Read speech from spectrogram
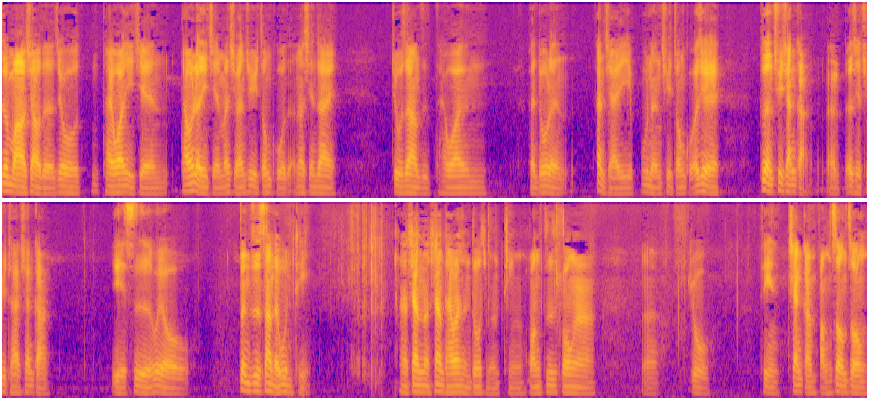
就蛮好笑的，就台湾以前台湾人以前蛮喜欢去中国的，那现在就这样子，台湾很多人看起来也不能去中国，而且不能去香港，嗯，而且去台香港也是会有政治上的问题。那像像台湾很多什么挺黄之锋啊，呃，就挺香港防送中，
